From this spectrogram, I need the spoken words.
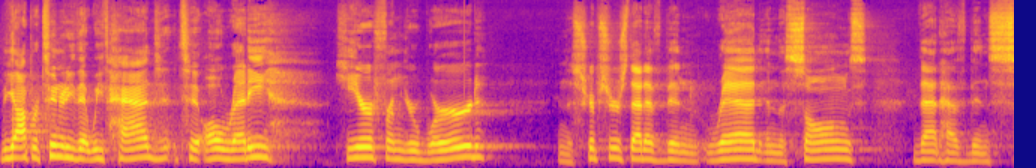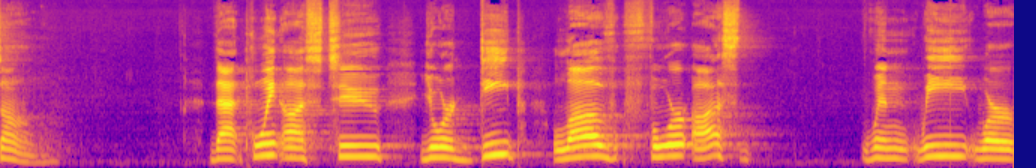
the opportunity that we've had to already hear from your word in the scriptures that have been read, and the songs that have been sung, that point us to your deep love for us when we were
